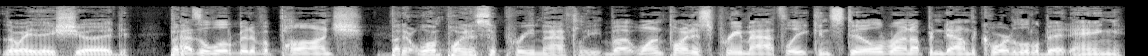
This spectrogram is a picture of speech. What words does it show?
the way they should. But has a little bit of a punch. But at one point, a supreme athlete. But one point, a supreme athlete can still run up and down the court a little bit, hang.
